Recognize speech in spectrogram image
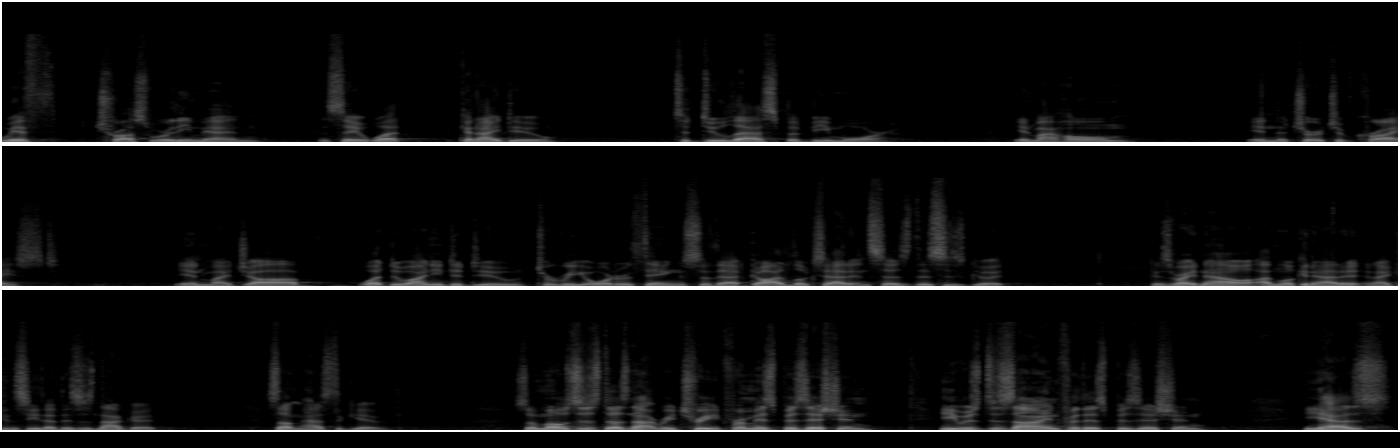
with trustworthy men, and say, What can I do to do less but be more? In my home, in the church of Christ, in my job. What do I need to do to reorder things so that God looks at it and says, This is good? Because right now I'm looking at it and I can see that this is not good. Something has to give. So Moses does not retreat from his position. He was designed for this position. He has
